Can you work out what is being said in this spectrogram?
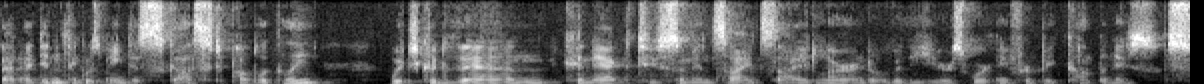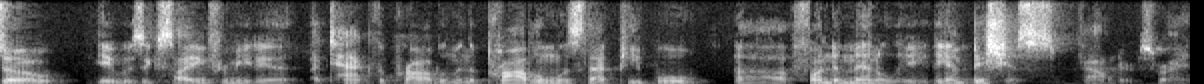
that I didn't think was being discussed publicly, which could then connect to some insights I had learned over the years working for big companies. So it was exciting for me to attack the problem. And the problem was that people uh, fundamentally, the ambitious founders, right,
